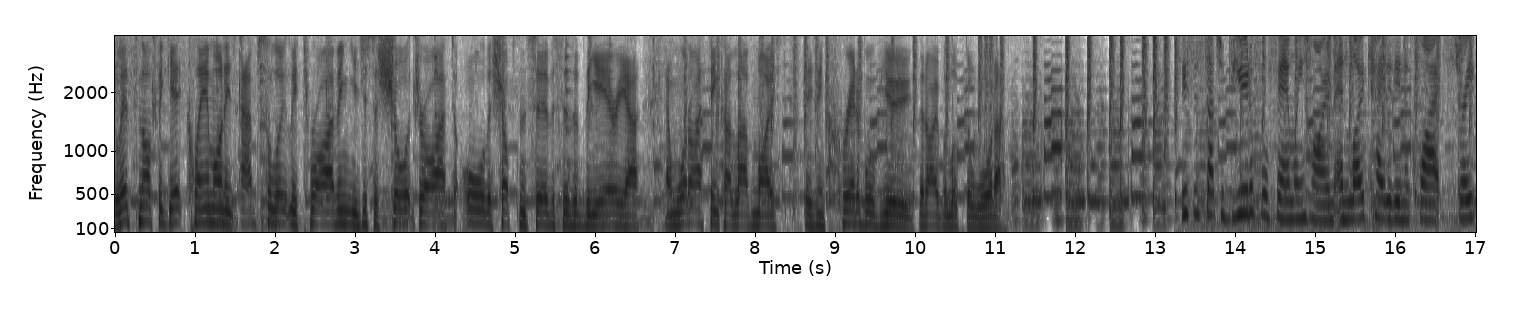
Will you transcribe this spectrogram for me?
Let's not forget Claremont is absolutely thriving. You're just a short drive to all the shops and services of the area. And what I think I love most, is incredible view that overlook the water. This is such a beautiful family home and located in a quiet street.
